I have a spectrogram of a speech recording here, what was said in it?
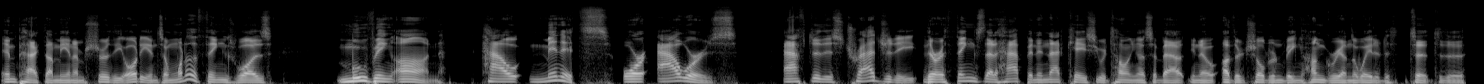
impact on me, and I'm sure the audience. And one of the things was moving on how minutes or hours after this tragedy, there are things that happen. In that case, you were telling us about, you know, other children being hungry on the way to the, to, to the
